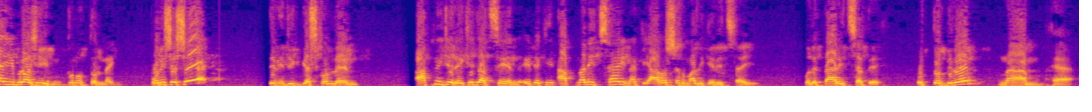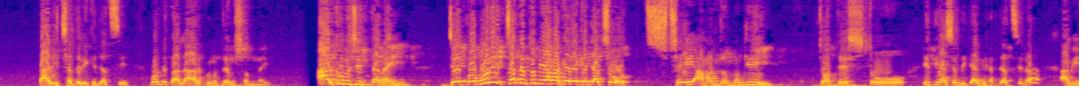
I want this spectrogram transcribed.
এ ইব্রাহিম! কোনো উত্তর নাই। পরিশেষে তিনি জিজ্ঞেস করলেন, আপনি যে রেখে যাচ্ছেন, এটা কি আপনার ইচ্ছাই নাকি আরসের মালিকের ইচ্ছাই? বলে, তার ইচ্ছাতে। উত্তর দিলেন, নাম হ্যাঁ তার ইচ্ছাতে রেখে যাচ্ছি। বলে তাহলে আর কোনো টেনশন নাই, আর কোনো চিন্তা নাই। যে প্রভুর ইচ্ছাতে তুমি আমাকে রেখে যাচ্ছ, সেই আমার জন্য কি? যথেষ্ট। ইতিহাসের দিকে আমি আর যাচ্ছি না। আমি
